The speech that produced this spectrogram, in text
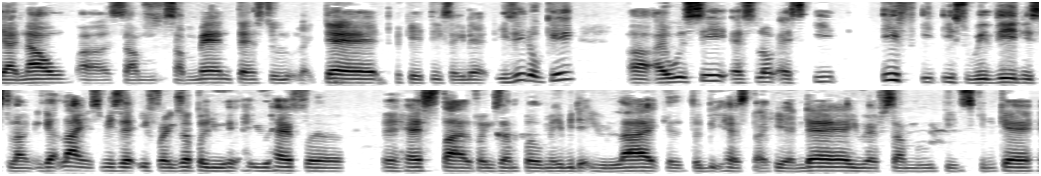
yeah, now uh, some some men tends to look like that. Okay, things like that. Is it okay? Uh, I would say as long as it if it is within Islamic guidelines, means that if, for example, you you have a, a hairstyle, for example, maybe that you like a little bit hairstyle here and there, you have some routine skincare,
